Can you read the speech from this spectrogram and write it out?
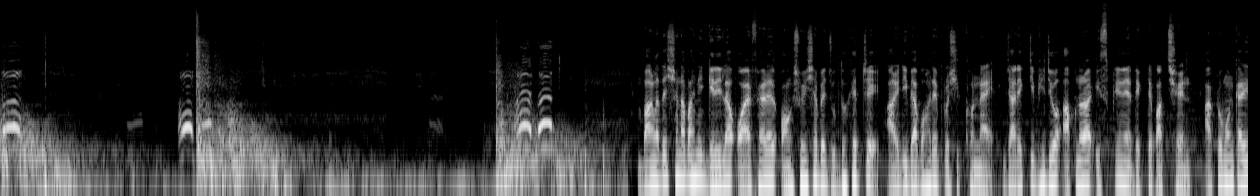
Sar. Tayar sar. Tayar sar. বাংলাদেশ সেনাবাহিনী গেরিলা ওয়ারফেয়ারের অংশ হিসাবে যুদ্ধক্ষেত্রে আইডি ব্যবহারের প্রশিক্ষণ নেয়, যার একটি ভিডিও আপনারা স্ক্রিনে দেখতে পাচ্ছেন। আক্রমণকারী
